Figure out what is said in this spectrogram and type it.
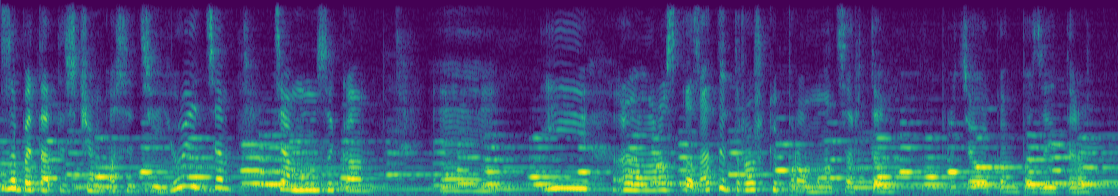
Запитати, з чим асоціюється ця музика, е, і е, розказати трошки про Моцарта, про цього композитора.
